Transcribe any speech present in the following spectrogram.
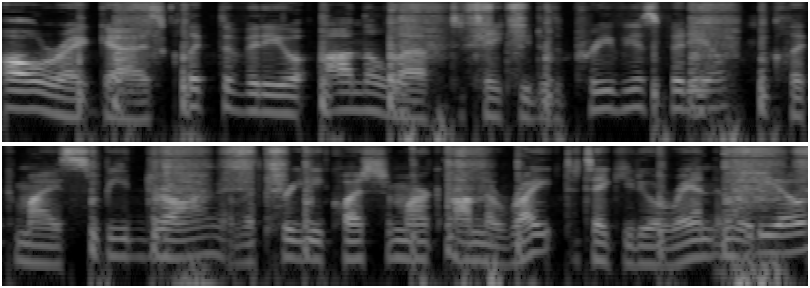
Alright guys, click the video on the left to take you to the previous video, click my speed drawing of a 3D question mark on the right to take you to a random video,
